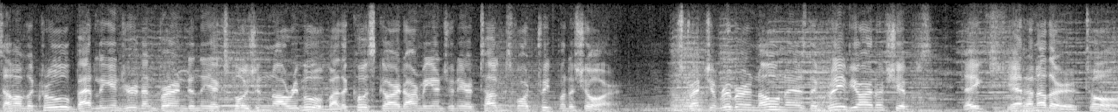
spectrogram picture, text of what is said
Some of the crew, badly injured and burned in the explosion, are removed by the Coast Guard Army engineer tugs for treatment ashore. The stretch of river known as the Graveyard of Ships takes yet another toll.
